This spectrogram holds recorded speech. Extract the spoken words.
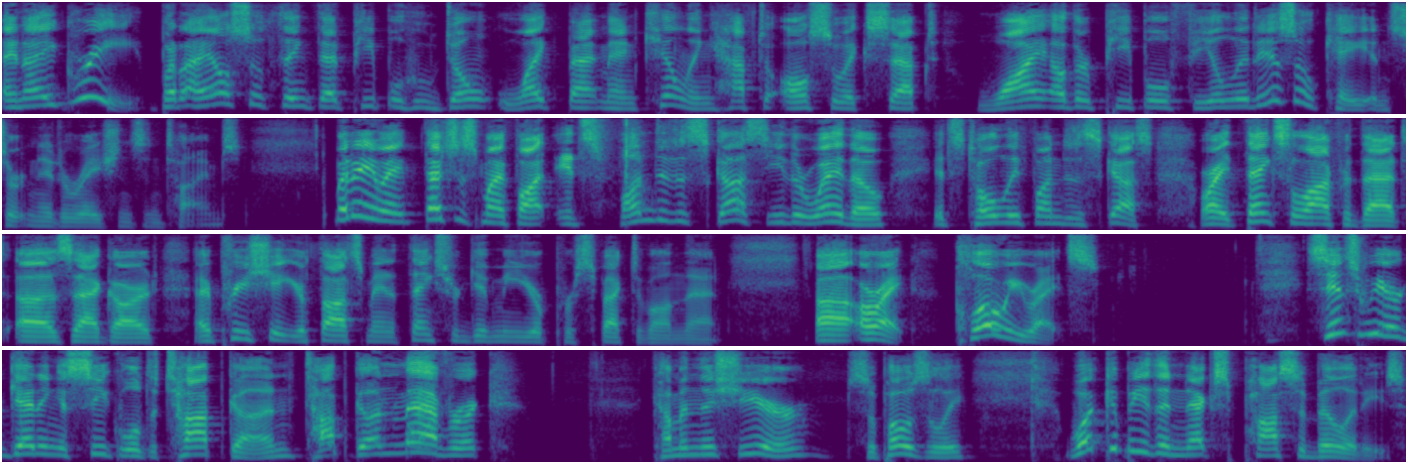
And I agree. But I also think that people who don't like Batman killing have to also accept why other people feel it is okay in certain iterations and times. But anyway, that's just my thought. It's fun to discuss either way, though. It's totally fun to discuss. All right. Thanks a lot for that, uh, Zagard. I appreciate your thoughts, man. And thanks for giving me your perspective on that. Uh, all right. Chloe writes Since we are getting a sequel to Top Gun, Top Gun Maverick, coming this year, supposedly. What could be the next possibilities?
